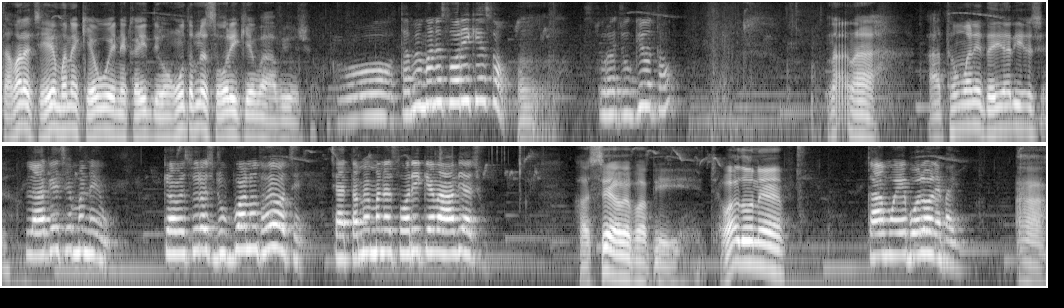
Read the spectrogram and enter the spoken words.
તમારે જે મને કહેવું હોય ને કહી દો હું તમને સોરી કહેવા આવ્યો છું. ઓ તમે મને સોરી કહેશો? સૂરજ ઉગ્યો તો? ના ના હાથોમાંની તૈયારી હશે. લાગે છે મને એવું. કે હવે સૂરજ ડૂબવાનો થયો છે જ્યાં તમે મને સોરી કહેવા આવ્યા છો. હશે હવે ભાભી જવા દો ને. કામ હોય એ બોલો ને ભાઈ. હા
